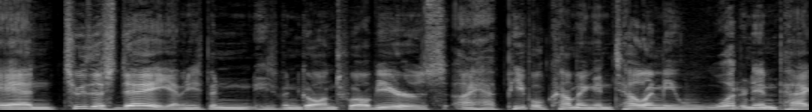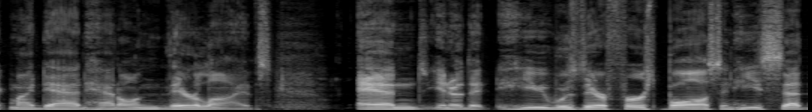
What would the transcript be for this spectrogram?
and to this day, I mean, he's been he's been gone twelve years. I have people coming and telling me what an impact my dad had on their lives and you know that he was their first boss and he set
